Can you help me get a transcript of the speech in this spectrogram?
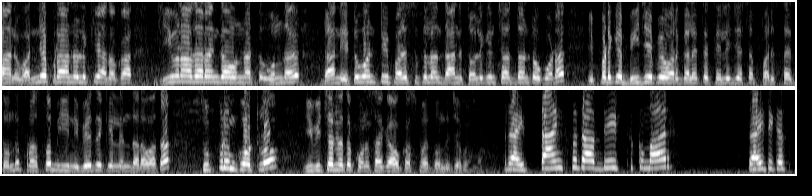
దాని వన్యప్రాణులకి అదొక జీవనాధారంగా ఉన్నట్టు ఉందా దాన్ని ఎటువంటి పరిస్థితులను దాన్ని తొలగించొద్దు అంటూ కూడా ఇప్పటికే బీజేపీ వర్గాలు అయితే తెలియజేసే పరిస్థితి అయితే ఉంది. ప్రస్తుతం ఈ నివేదిక వెళ్ళిన తర్వాత సుప్రీంకోర్టులో ఈ విచారణ అయితే కొనసాగే అవకాశం అయితే ఉంది జమీమా. రైట్ థ్యాంక్స్ కొత్త అప్డేట్స్ కుమార్. రైట్ ఇక స్పెషల్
